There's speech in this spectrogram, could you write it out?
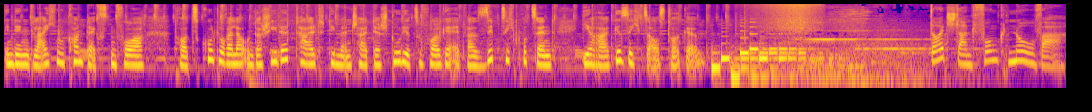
in den gleichen Kontexten vor. Trotz kultureller Unterschiede teilt die Menschheit der Studie zufolge etwa 70 Prozent ihrer Gesichtsausdrücke. Deutschlandfunk Nova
